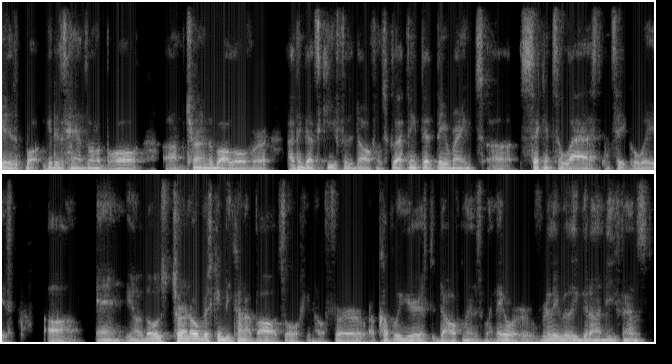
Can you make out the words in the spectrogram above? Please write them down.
get his ball, get his hands on the ball, um, turn the ball over. I think that's key for the Dolphins because I think that they ranked uh, second to last in takeaways. Um, and you know those turnovers can be kind of volatile. You know, for a couple years, the Dolphins when they were really really good on defense,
